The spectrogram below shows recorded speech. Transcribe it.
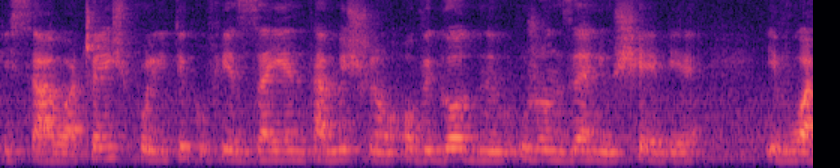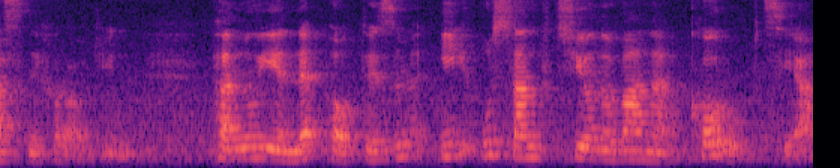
pisała, część polityków jest zajęta myślą o wygodnym urządzeniu siebie i własnych rodzin panuje nepotyzm i usankcjonowana korupcja.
